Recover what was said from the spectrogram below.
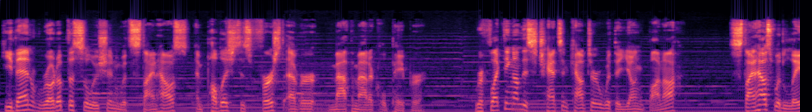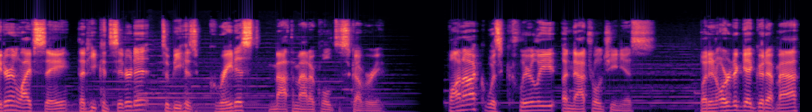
He then wrote up the solution with Steinhaus and published his first ever mathematical paper. Reflecting on this chance encounter with the young Banach, Steinhaus would later in life say that he considered it to be his greatest mathematical discovery. Banach was clearly a natural genius, but in order to get good at math,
